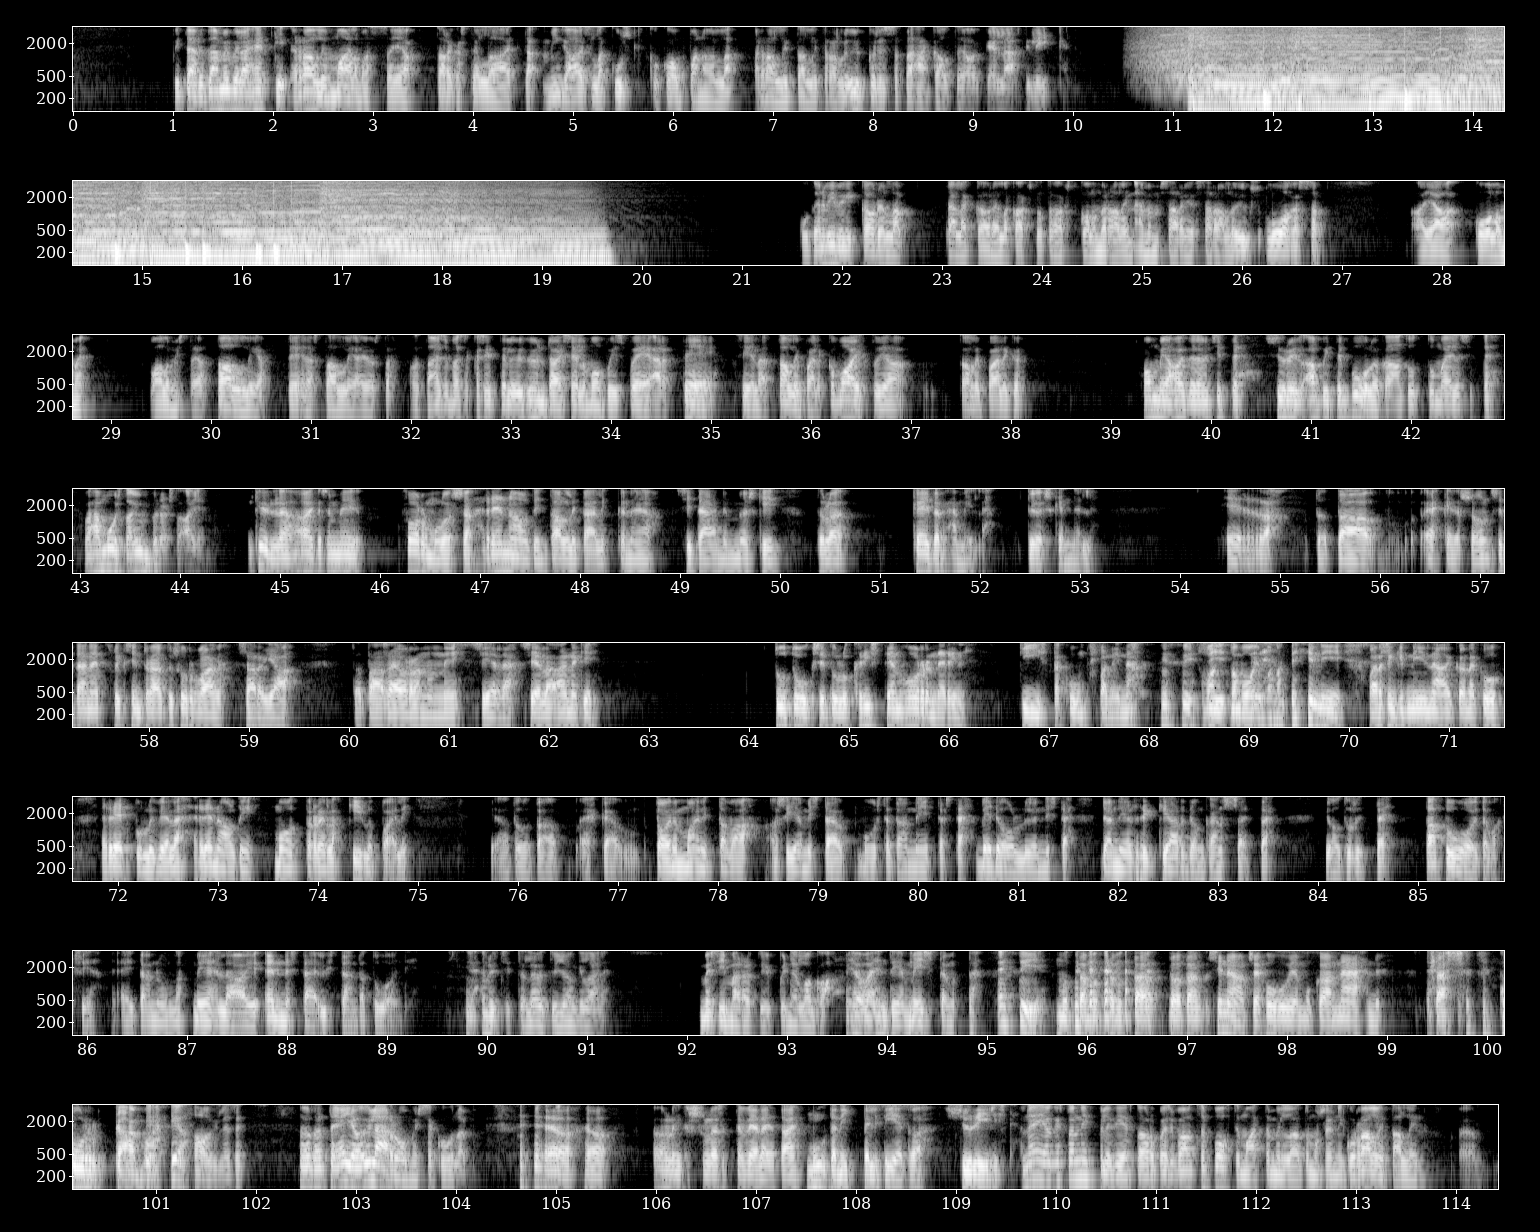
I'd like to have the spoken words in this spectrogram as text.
Pitäydytään me vielä hetki rallin maailmassa ja tarkastellaan, että minkälaisilla kuskikokoonpanoilla rallitallit ralli ykkösessä tähän kauteen oikein lähti liikkeelle. Kuten viimekin kaudella, tällä kaudella 2023 rallin MM-sarjassa ralli 1 luokassa ajaa kolme valmistajatallia, tehdastallia, joista otetaan ensimmäisessä käsittelyyn Hyundai Cell Mobis VRT. Siellä tallipäällikkö vaihtui ja tallipäällikkö hommia hoitelee nyt sitten Cyril Abiteboul, joka on tuttu meille sitten vähän muista ympyröistä aiemmin. Kyllä, aikaisemmin Formuloissa Renaultin tallipäällikkönä ja sitä ennen myöskin tuolla Caterhamilla työskennellyt herra tota, ehkä jos on sitä Netflixin Drive to Survive-sarjaa tota, seurannut, niin siellä, siellä ainakin tutuksi tullut Christian Hornerin kiistakumppanina. Vastavoimana. niin, varsinkin niin aikoina, kun Red Bulli vielä Renaultin moottoreilla kilpaili. Ja tuota, ehkä toinen mainittava asia, mistä muistetaan, niin tästä vedonlyönnistä Daniel Ricciardon kanssa, että joutui sitten tatuoitavaksi. Ja ei tainnut olla miehellä ennestään yhtään tatuointia. Ja nyt sitten löytyy jonkinlainen mesimärötyyppinen logo. Joo, en tiedä mistä, mutta, Et tiedä. mutta, mutta, mutta tuota, sinä olet se huhujen mukaan nähnyt tässä kurkkaamaan. Joo, kyllä se. No, että ei ole yläruumissa kuulemma. joo, joo. Oliko sulla sitten vielä jotain muuta nippelitietoa syrjillistä? No ei oikeastaan nippelitietoa, rupesin vaan tässä pohtimaan, että millä on tuommoisen niin rallitallin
